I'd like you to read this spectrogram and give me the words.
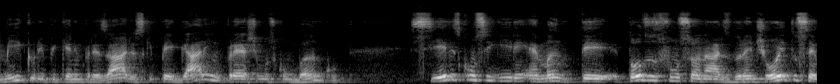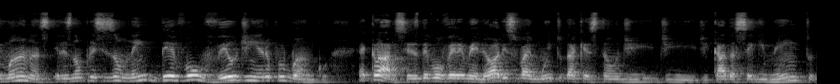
micro e pequeno empresários, que pegarem empréstimos com o banco se eles conseguirem é, manter todos os funcionários durante oito semanas, eles não precisam nem devolver o dinheiro para o banco. É claro, se eles devolverem melhor, isso vai muito da questão de, de, de cada segmento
